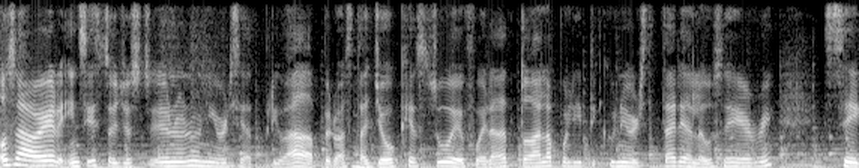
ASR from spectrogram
O sea, a ver, insisto, yo estudié en una universidad privada, pero hasta yo que estuve fuera de toda la política universitaria de la UCR, sé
